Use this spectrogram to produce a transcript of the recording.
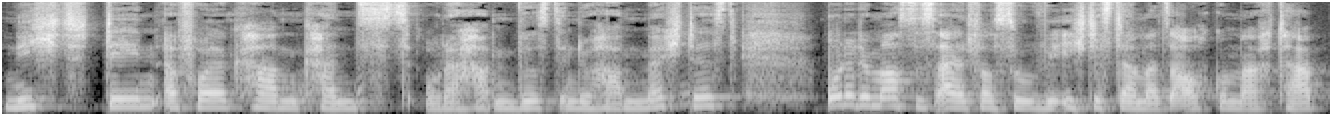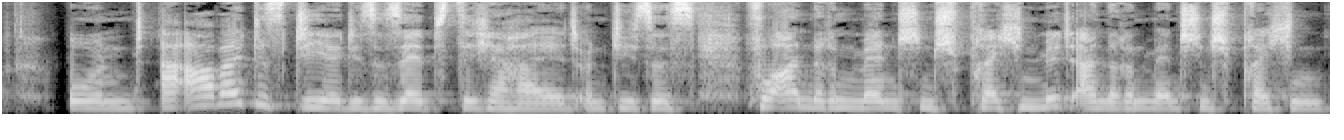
nicht den Erfolg haben kannst oder haben wirst, den du haben möchtest. Oder du machst es einfach so, wie ich das damals auch gemacht habe und erarbeitest dir diese Selbstsicherheit und dieses vor anderen Menschen sprechen, mit anderen Menschen sprechen,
